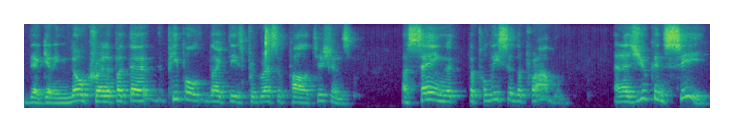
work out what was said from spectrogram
they're getting no credit. But the, the people like these progressive politicians are saying that the police are the problem, and as you can see,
